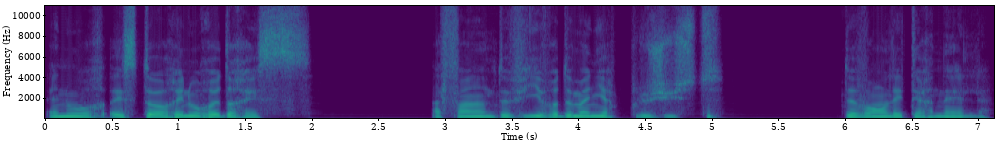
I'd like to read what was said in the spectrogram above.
Elle nous restaure et nous redresse afin de vivre de manière plus juste devant l'Éternel.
